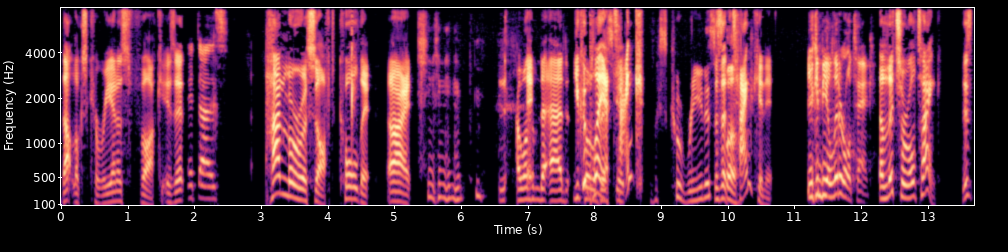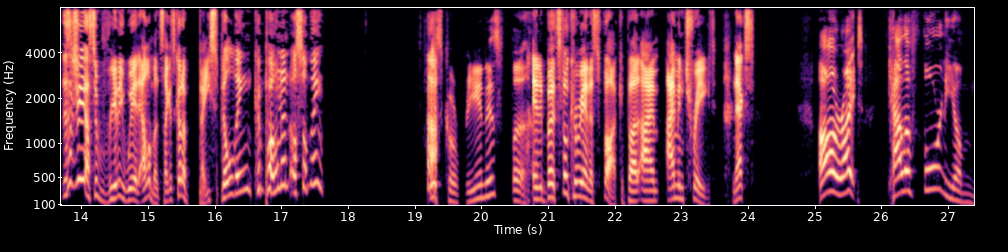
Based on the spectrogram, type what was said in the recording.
That looks Korean as fuck, is it? it does. Hanmurosoft called it. All right, I want them to add. you can Total play a Biscuit. tank. Looks Korean as There's a tank in it. You can be a literal tank. a literal tank. This, this actually has some really weird elements. Like it's got a base building component or something. Huh. It's Korean as fuck. It, but it's still Korean as fuck. But I'm I'm intrigued. Next, All right, Californium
